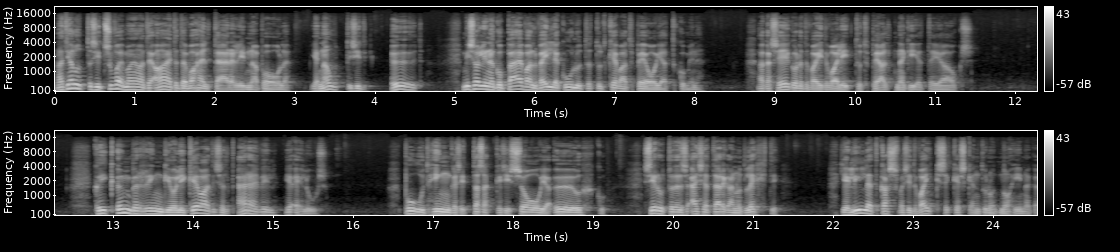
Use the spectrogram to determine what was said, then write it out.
Nad jalutasid suvemajade aedade vahelt äärelinna poole ja nautisid ööd, mis oli nagu päeval välja kuulutatud kevadpeo jätkumine. aga seekord vaid valitud pealtnägijate jaoks kõik ümberringi oli kevadiselt ärevil ja elus. puud hingasid tasakesi sooja ööõhku, sirutades äsja tärganud lehti ja lilled kasvasid vaikse keskendunud nohinaga.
